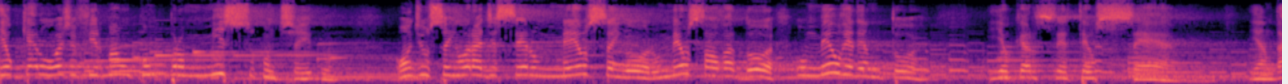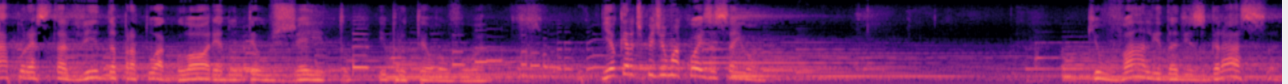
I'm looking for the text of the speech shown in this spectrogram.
eu quero hoje firmar um compromisso contigo, onde o Senhor há de ser o meu Senhor, o meu Salvador, o meu Redentor, e eu quero ser teu servo andar por esta vida para a tua glória, do teu jeito e para o teu louvor. E eu quero te pedir uma coisa, Senhor, que o vale da desgraça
